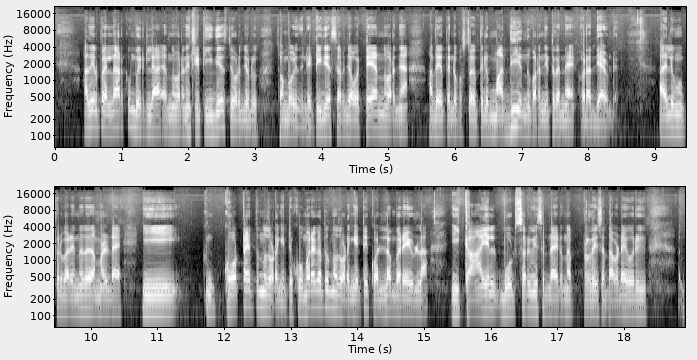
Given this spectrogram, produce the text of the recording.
അത് ചിലപ്പോൾ എല്ലാവർക്കും വരില്ല എന്ന് പറഞ്ഞിട്ട് ടി ജെ എസ് ജോർജ് ഒരു സംഭവം ഇതുണ്ട്. ടി ജെ എസ് ജോർജ് ഒറ്റയെന്ന് പറഞ്ഞ അദ്ദേഹത്തിന്റെ പുസ്തകത്തിൽ മതി എന്ന് പറഞ്ഞിട്ട് തന്നെ ഒരു അധ്യായമുണ്ട് അതിൽ മൂപ്പർ പറയുന്നത് നമ്മളുടെ ഈ കോട്ടയത്തു നിന്ന് തുടങ്ങിയിട്ട് കുമരകത്തു നിന്ന് തുടങ്ങിയിട്ട് കൊല്ലം വരെയുള്ള ഈ കായൽ ബോട്ട് സർവീസ് ഉണ്ടായിരുന്ന പ്രദേശത്ത് അവിടെ ഒരു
